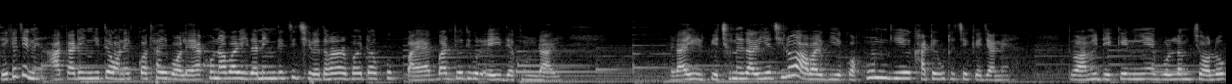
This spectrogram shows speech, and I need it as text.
দেখেছেন? আকার ইঙ্গিতে অনেক কথাই বলে। এখন আবার ইদানিং দেখছি ছেড়ে ধরার ভয়টাও খুব পায়। একবার যদি এই দেখুন রাই। রাই পেছনে দাঁড়িয়েছিল, আবার গিয়ে কখন গিয়ে খাটে উঠেছে কে জানে। তো আমি ডেকে নিয়ে বললাম, চলো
